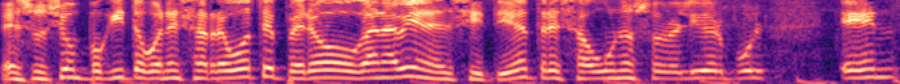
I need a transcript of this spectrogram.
ensució un poquito con ese rebote, pero gana bien el City, ¿eh? 3 a 1 sobre el Liverpool en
